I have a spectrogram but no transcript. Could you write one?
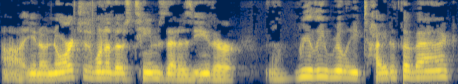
Uh, you know, Norwich is one of those teams that is either really, really tight at the back,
